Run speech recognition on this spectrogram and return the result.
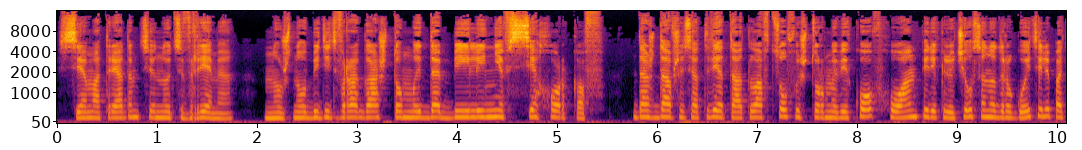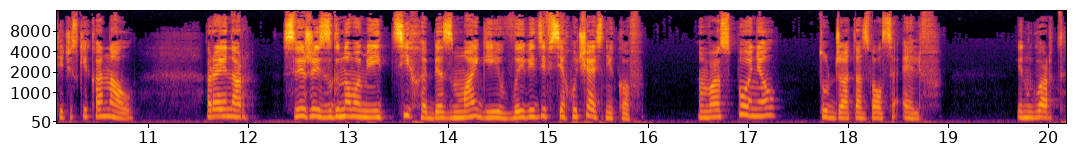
«Всем отрядам тянуть время. Нужно убедить врага, что мы добили не всех орков». Дождавшись ответа от ловцов и штурмовиков, Хуан переключился на другой телепатический канал. «Рейнар, свяжись с гномами и тихо, без магии, выведи всех участников». «Вас понял», — тут же отозвался эльф. «Ингвард,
